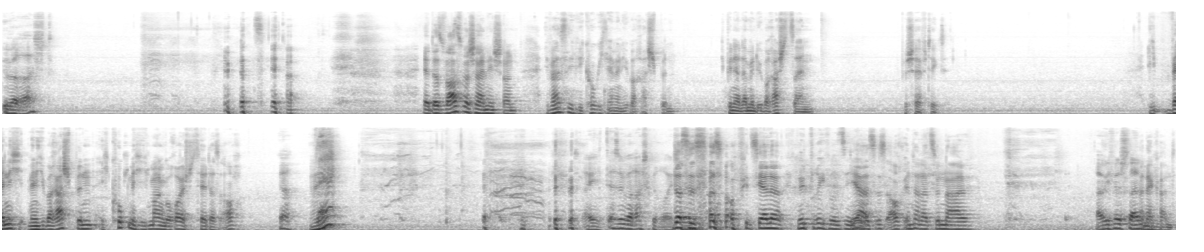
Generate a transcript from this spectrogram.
Überrascht. ja. ja, das war es wahrscheinlich schon. Ich weiß nicht, wie gucke ich denn, wenn ich überrascht bin? Ich bin ja damit überrascht sein beschäftigt. Ich, wenn, ich, wenn ich überrascht bin, ich gucke nicht, ich mache ein Geräusch, zählt das auch? Ja, Hä? das ist eigentlich das Überraschgeräusch. Das ja. ist das offizielle. mit Brief und Siegel. Ja, es ist auch international Habe ich verstanden. anerkannt.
